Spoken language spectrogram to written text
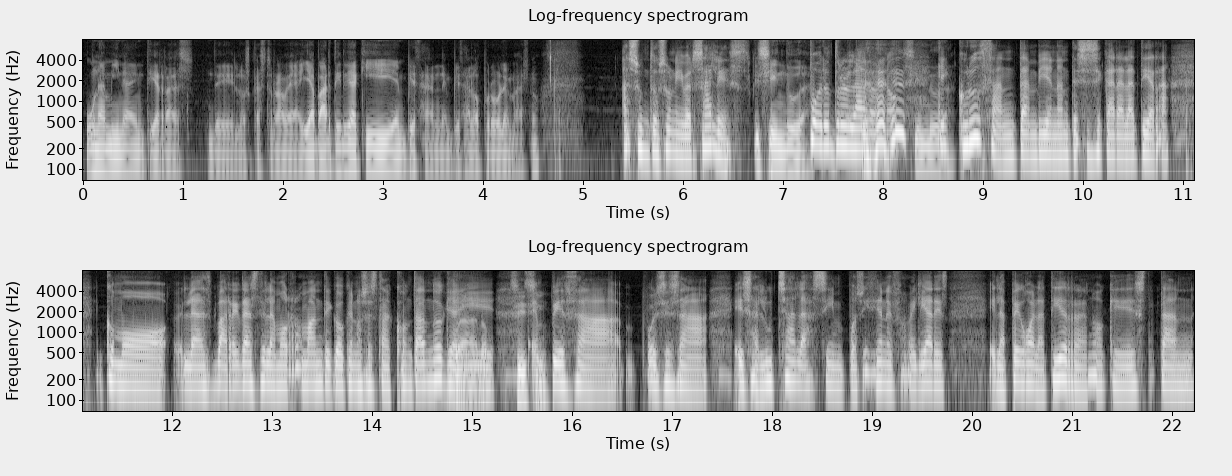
una mina en tierras de los Castronavea. Y a partir de aquí empiezan, empiezan los problemas. ¿no? Asuntos universales. Sin duda. Por otro lado, ¿no? Sin duda. que cruzan también antes de secar a la tierra, como las barreras del amor romántico que nos estás contando, que ahí empieza pues esa, esa lucha, las imposiciones familiares, el apego a la tierra, ¿no? que es tan...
